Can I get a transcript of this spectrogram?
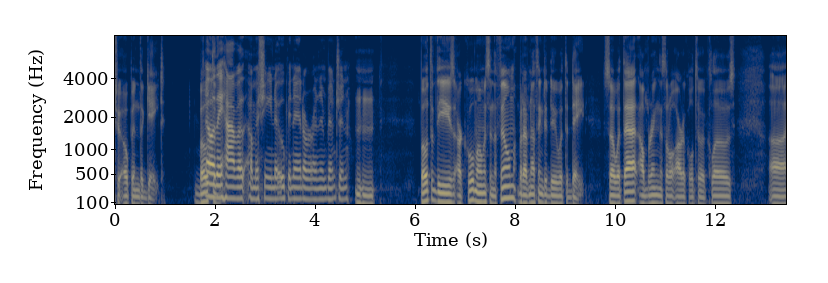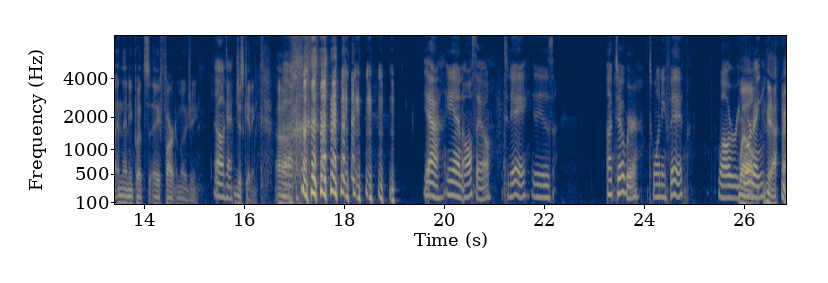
to open the gate. Both Oh, of, they have a, a machine to open it or an invention. Mm-hmm. both of these are cool moments in the film, but have nothing to do with the date. So with that, I'll bring this little article to a close. Uh, and then he puts a fart emoji. Oh, okay. Just kidding. Uh, Yeah, and also today is October 25th while we're well, recording. yeah.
